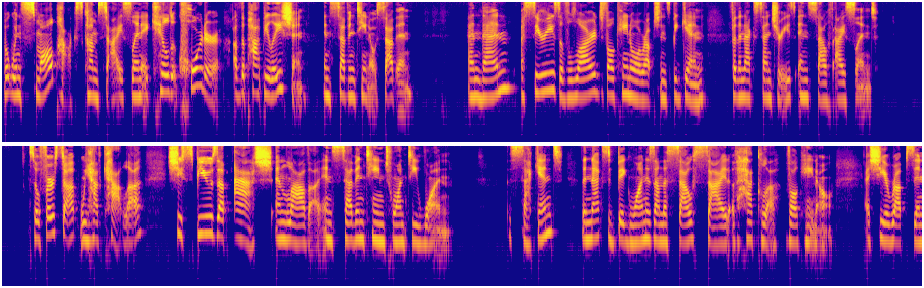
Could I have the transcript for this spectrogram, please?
but when smallpox comes to Iceland, it killed a quarter of the population in 1707. And then a series of large volcano eruptions begin for the next centuries in South Iceland. So, first up, we have Katla. She spews up ash and lava in 1721. The second, the next big one is on the south side of Hekla volcano as she erupts in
